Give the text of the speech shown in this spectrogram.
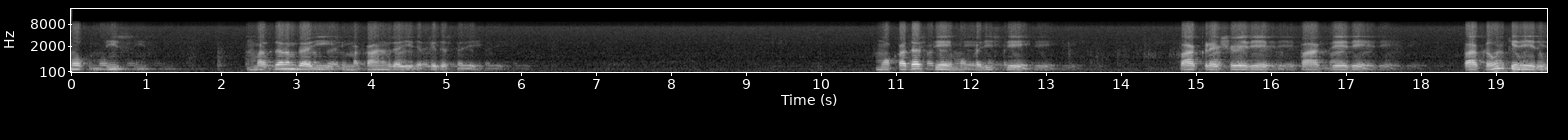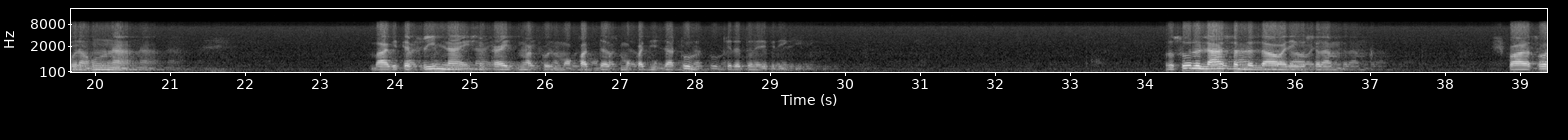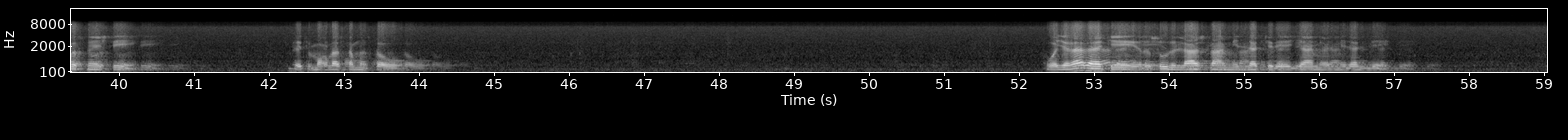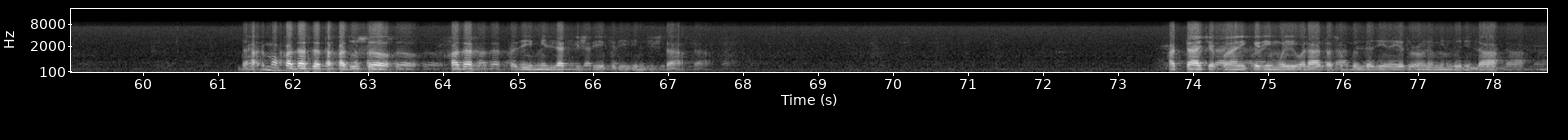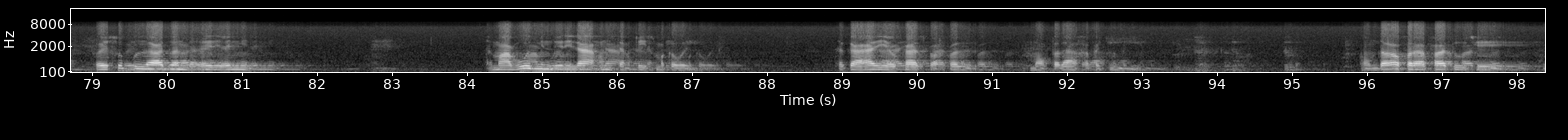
مقدس مصدرم راځي مکانم راځي د قدس نه دی مقدس دی مقدس دی پاک کړی شوی دی پاک ځای دی پاکون کې دی د ګناهونو نه باب تفعیل نه اسم فاعل مفعول مقدس مقدس دا ټول قرتونه دې پدې کې رسول الله صلی الله علیه وسلم شپار سورس میشتی بیت المقدس ته مستو وجدا دا چې رسول الله اسلام ملت چې دی جامع الملل دی د هر مقدس د تقدس قدر په دې ملت کې شته په دې دین کې شته حتی چه قرآن کریم وایی، ولا تسبوا الذین یدعون من دون الله فیسبوا الله عدوا بغیر علم، د معبود من دون الله هم تنقیص مه کوئ، ځکه هر یو کس په خپل مقتدا خفه کیږي. همدغه خرافات وو چه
